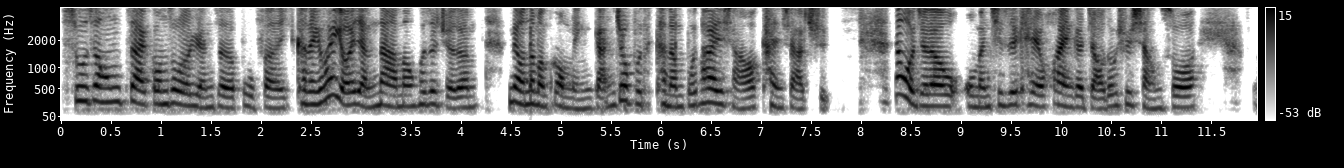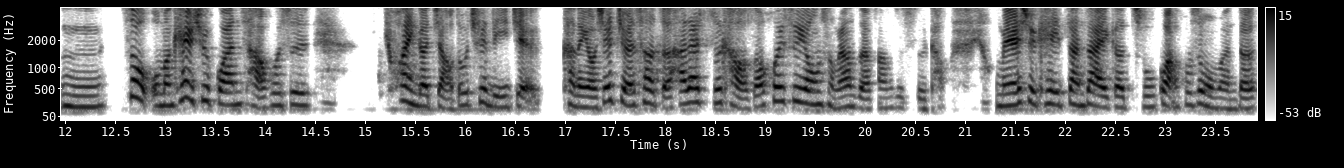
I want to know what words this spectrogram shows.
书中在工作原则部分，可能也会有一点纳闷，或是觉得没有那么共鸣感，就不可能不太想要看下去。那我觉得我们其实可以换一个角度去想，说，嗯，做我们可以去观察，或是换一个角度去理解，可能有些决策者他在思考的时候会是用什么样子的方式思考。我们也许可以站在一个主管或是我们的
